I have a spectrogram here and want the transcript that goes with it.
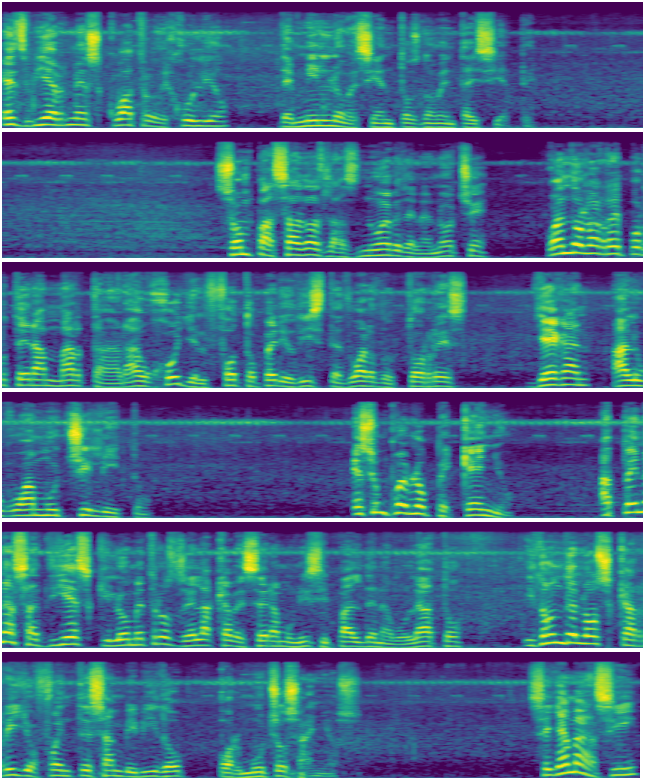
Es viernes 4 de julio de 1997. Son pasadas las 9 de la noche cuando la reportera Marta Araujo y el fotoperiodista Eduardo Torres llegan al Guamuchilito. Es un pueblo pequeño apenas a 10 kilómetros de la cabecera municipal de Nabolato y donde los Carrillo Fuentes han vivido por muchos años. Se llama así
